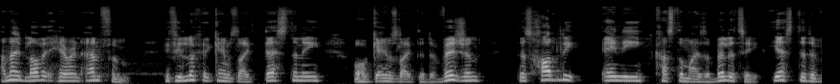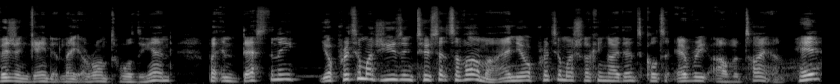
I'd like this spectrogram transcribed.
and I love it here in Anthem. If you look at games like Destiny or games like The Division, there's hardly any customizability. Yes, The Division gained it later on towards the end, but in Destiny, you're pretty much using two sets of armor and you're pretty much looking identical to every other Titan. Here,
